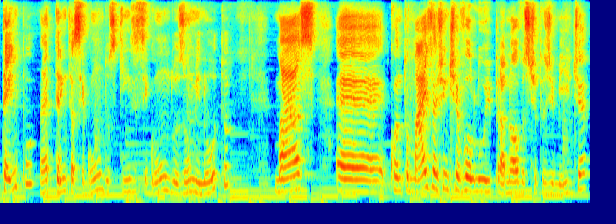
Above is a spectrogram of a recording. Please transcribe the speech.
tempo, né? 30 segundos, 15 segundos, um minuto. Mas é, quanto mais a gente evolui para novos tipos de mídia,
